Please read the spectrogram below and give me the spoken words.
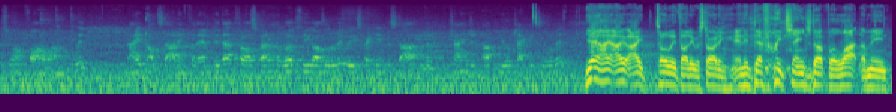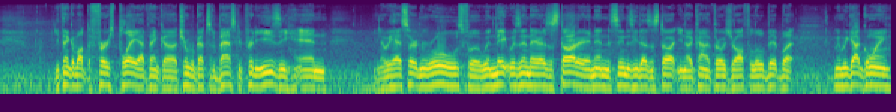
Just one final one. With Not starting for them, did that throw a spanner in the works for you guys a little bit? Were you expecting him to start? Change up your tactics a little bit? Yeah, I, I, I totally thought he was starting, and it definitely changed up a lot. I mean, you think about the first play, I think uh, Trimble got to the basket pretty easy, and – you know, we had certain rules for when Nate was in there as a starter, and then as soon as he doesn't start, you know, it kind of throws you off a little bit. But I mean, we got going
